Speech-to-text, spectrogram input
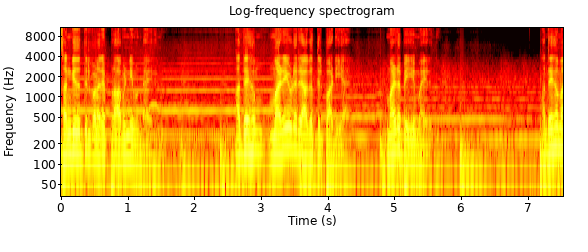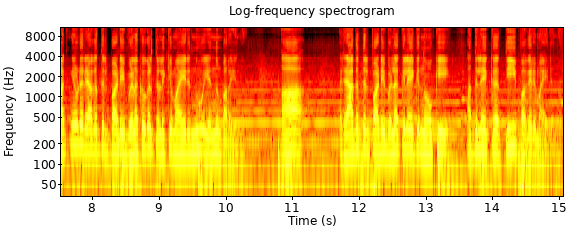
സംഗീതത്തിൽ വളരെ പ്രാവീണ്യമുണ്ടായിരുന്നു. അദ്ദേഹം മഴയുടെ രാഗത്തിൽ പാടിയാൽ മഴ പെയ്യുമായിരുന്നു. അദ്ദേഹം അഗ്നിയുടെ രാഗത്തിൽ പാടി വിളക്കുകൾ തെളിക്കുമായിരുന്നു എന്നും പറയുന്നു. ആ രാഗത്തിൽ പാടി വിളക്കിലേക്ക് നോക്കി അതിലേക്ക് തീ പകരുമായിരുന്നു.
